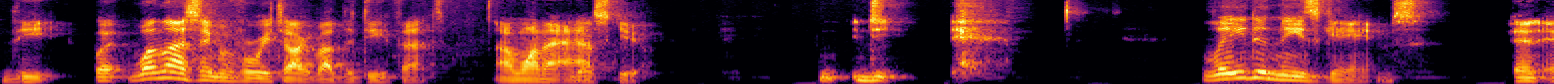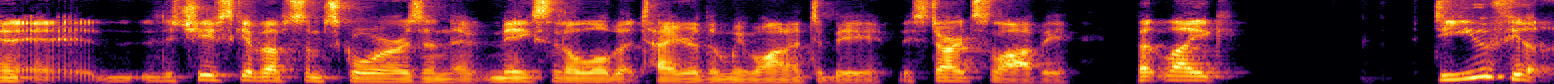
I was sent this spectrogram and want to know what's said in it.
the. One last thing before we talk about the defense, I want to ask yep. you. Do, late in these games, and, and, the Chiefs give up some scores, and it makes it a little bit tighter than we want it to be. They start sloppy, but like, do you feel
